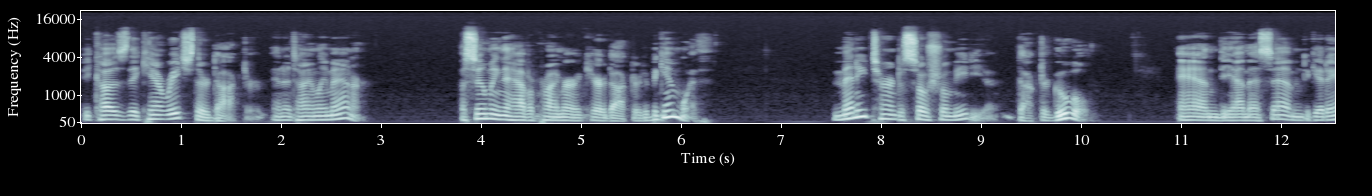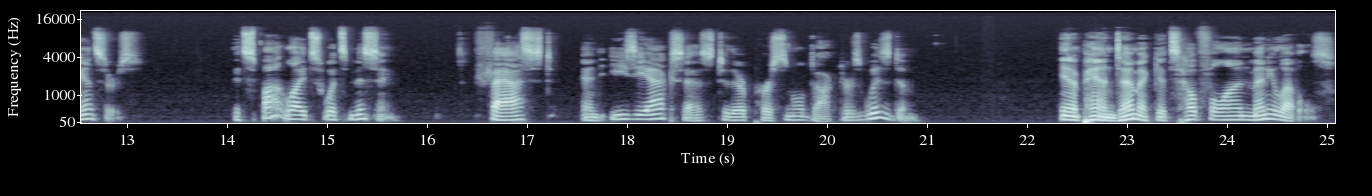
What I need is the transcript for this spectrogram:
because they can't reach their doctor in a timely manner, assuming they have a primary care doctor to begin with. Many turn to social media, Dr. Google, and the MSM to get answers. It spotlights what's missing fast and easy access to their personal doctor's wisdom. In a pandemic, it's helpful on many levels.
